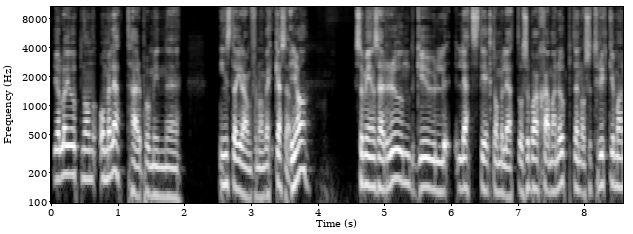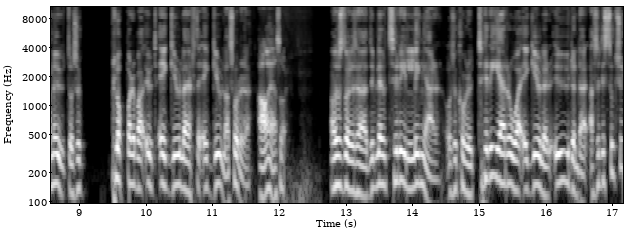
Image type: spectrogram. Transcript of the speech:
jag la ju upp någon omelett här på min eh, Instagram för någon vecka sedan. Ja, Som är en så här rund, gul, lättstekt omelett och så bara skär man upp den och så trycker man ut och så ploppar det bara ut äggula efter äggula. Såg du det? ja jag såg det. Och så står det så här, det blev trillingar och så kommer det ut tre råa äggulor ur den där. Alltså det såg så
